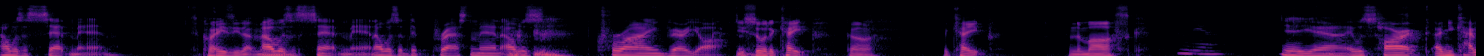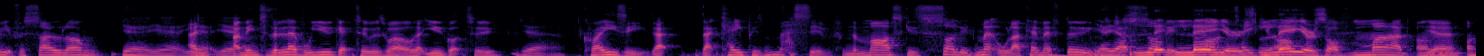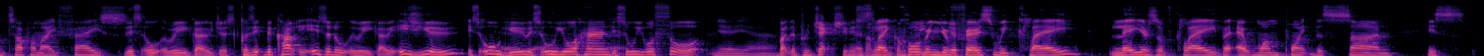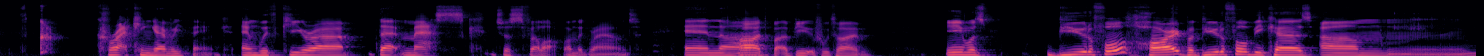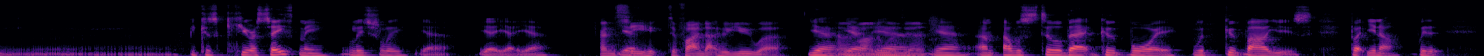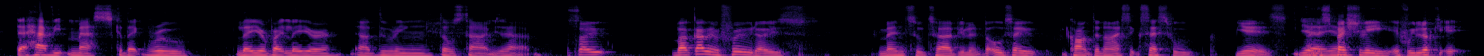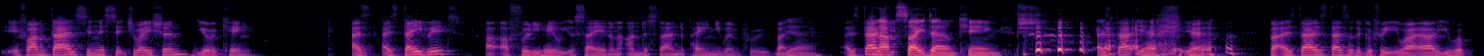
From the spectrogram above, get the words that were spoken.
I was a sad man. It's crazy that man. I was a sad man. I was a depressed man. I was crying very often. You saw the cape, Cara. The cape and the mask. Yeah. Yeah, yeah. It was hard. And you carry it for so long. Yeah, yeah, yeah, and yeah. I mean, to the level you get to as well, that you got to, yeah. crazy. That that cape is massive, and the mask is solid metal like MF Doom. Yeah, yeah, La- can't layers, off. layers of mud on Yeah. on top of my face. This alter ego just because it become it is an alter ego. It is you. It's all Yeah, you. It's all your hand. yeah. It's all your thought. Yeah, yeah. But the projection is it's like covering your different. face with clay, layers of clay, but at one point the sun is cracking everything. And with Kira, that mask just fell off on the ground. And uh, Hard but a beautiful time. It was beautiful, hard but beautiful because um because Kira saved me, literally. Yeah. Yeah, yeah, yeah. And Yeah. see to find out who you were. Yeah, yeah, yeah, was, yeah. Um, I was still that good boy with good values, but you know, with that heavy mask that grew layer by layer uh, during those times. Yeah, So, by going through those mental turbulent, but also you can't deny successful years. Yeah, and yeah. especially if we look at it, if I'm Daz in this situation, you're a king. As as David, I, I fully hear what you're saying and I understand the pain you went through. But yeah. As An upside down king. as that, yeah, yeah. But as Daz, Daz, the graffiti writer, you were.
